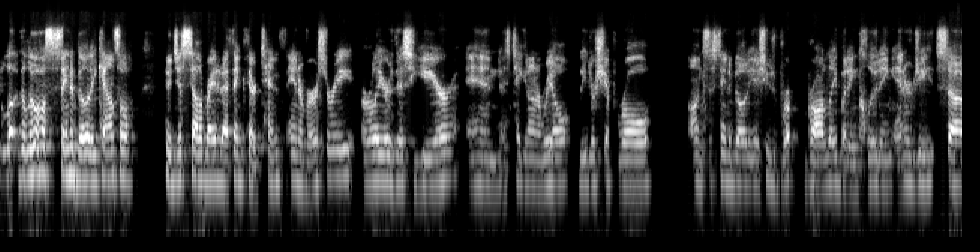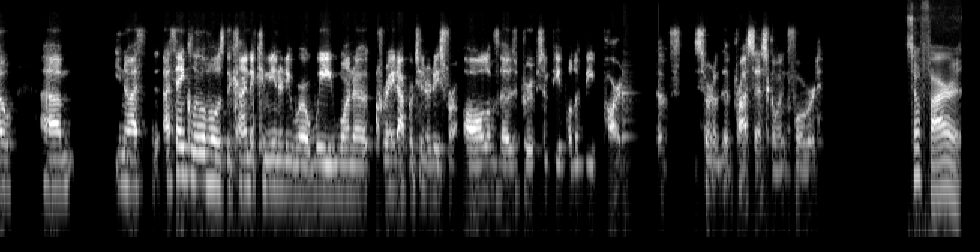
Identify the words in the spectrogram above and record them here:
The Louisville Sustainability Council, who just celebrated, I think, their 10th anniversary earlier this year, and has taken on a real leadership role on sustainability issues bro- broadly, but including energy. So, um, you know, I, th- I think Louisville is the kind of community where we want to create opportunities for all of those groups and people to be part of sort of the process going forward. So far,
